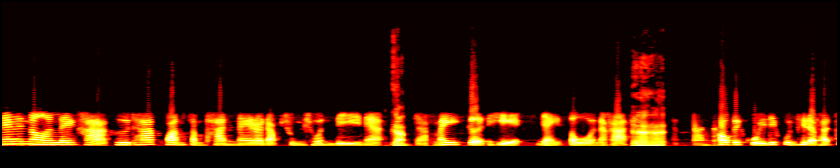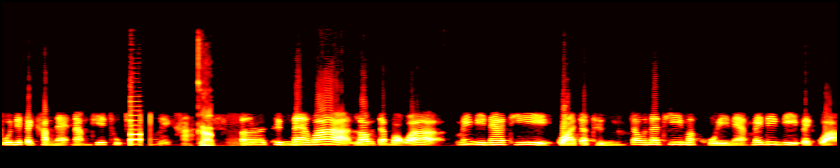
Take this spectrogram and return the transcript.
แน่นอนเลยค่ะ คือถ้าความสัมพันธ์ในระดับชุมชนดีเนี่ยครับมันจะไม่เกิดเหตุใหญ่โตนะคะอ่าฮะการเข้าไปคุยที่คุณพิรพัฒน์พูดนี่เป็นคำแนะนำที่ถูกต้องเลยค่ะครับเออถึงแม้ว่าเราจะบอกว่าไม่มีหน้าที่กว่าจะถึงเจ้าหน้าที่มาคุยเนี่ยไม่ได้ดีไปกว่า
